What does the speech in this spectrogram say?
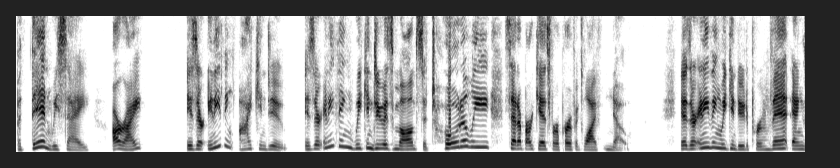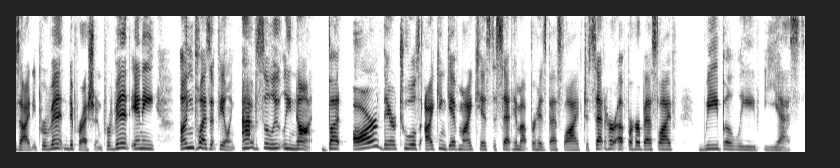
But then we say, all right, is there anything I can do? Is there anything we can do as moms to totally set up our kids for a perfect life? No. Is there anything we can do to prevent anxiety, prevent depression, prevent any unpleasant feeling? Absolutely not. But are there tools I can give my kids to set him up for his best life, to set her up for her best life? We believe yes.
